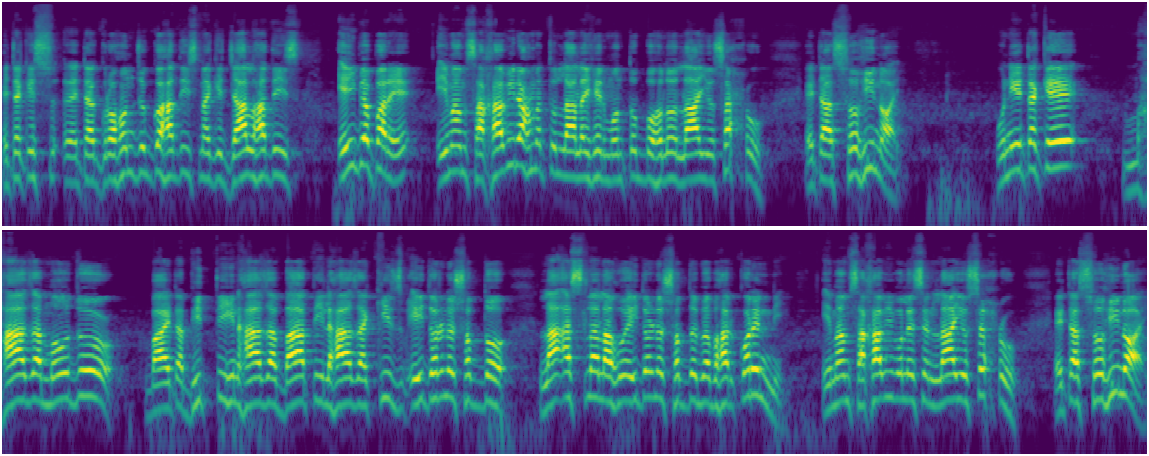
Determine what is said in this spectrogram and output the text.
এটা কি এটা গ্রহণযোগ্য হাদিস নাকি জাল হাদিস? এই ব্যাপারে ইমাম সাখাবি রহমতুল্লাহ আলহের মন্তব্য হলো, লা ইউসাহু এটা সহি নয়। উনি এটাকে হাজা মৌজু বা এটা ভিত্তিহীন, হাজা বাতিল, হাজা কিজ এই ধরনের শব্দ, লা আসলালাহু, এই ধরনের শব্দ ব্যবহার করেননি। ইমাম সাখাবি বলেছেন, লা ইউসেহু এটা সহি নয়।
